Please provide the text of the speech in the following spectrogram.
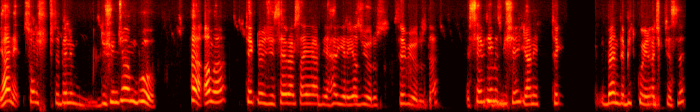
yani sonuçta benim düşüncem bu. Ha ama teknolojiyi sever sayar diye her yere yazıyoruz, seviyoruz da. E, sevdiğimiz bir şey yani tek, ben de Bitcoin açıkçası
